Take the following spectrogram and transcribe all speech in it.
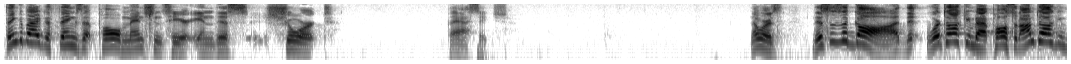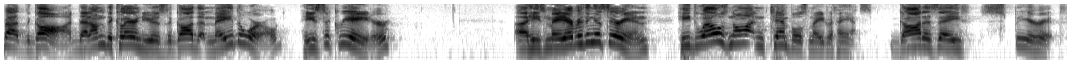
think about the things that Paul mentions here in this short passage. In other words, this is a God that we're talking about. Paul said, I'm talking about the God that I'm declaring to you is the God that made the world. He's the creator. Uh, he's made everything Assyrian. He dwells not in temples made with hands. God is a spirit.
